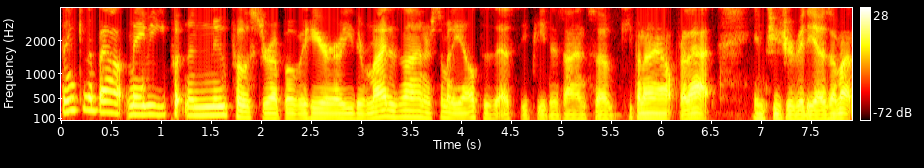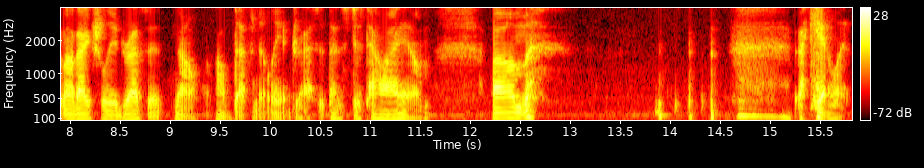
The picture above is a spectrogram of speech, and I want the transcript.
thinking about maybe putting a new poster up over here, either my design or somebody else's SCP design. So keep an eye out for that in future videos. I might not actually address it. No, I'll definitely address it. That's just how I am. Um, I can't let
